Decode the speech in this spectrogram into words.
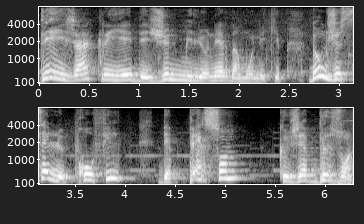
déjà créé des jeunes millionnaires dans mon équipe. Donc, je sais le profil des personnes que j'ai besoin.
